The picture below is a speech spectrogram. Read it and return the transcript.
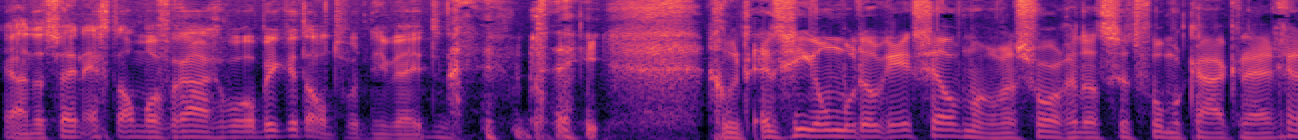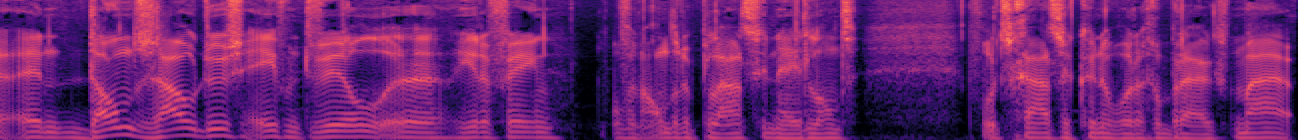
Ja, dat zijn echt allemaal vragen waarop ik het antwoord niet weet. Nee, goed. En Sion moet ook eerst zelf nog wel zorgen dat ze het voor elkaar krijgen. En dan zou dus eventueel uh, Heerenveen of een andere plaats in Nederland voor het schaatsen kunnen worden gebruikt. Maar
